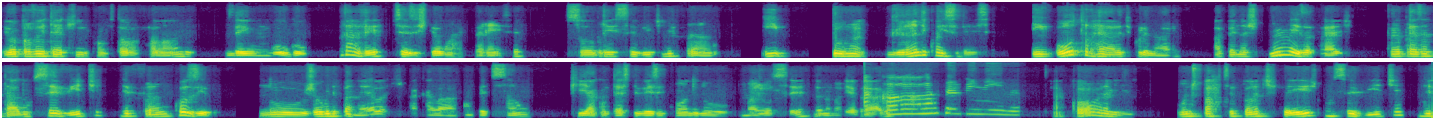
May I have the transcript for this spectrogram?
Eu aproveitei aqui enquanto estava falando, dei um Google para ver se existia alguma referência sobre ceviche de frango. E, por uma grande coincidência, em outro reality culinário, apenas um mês atrás, foi apresentado um ceviche de frango cozido. No jogo de panelas, aquela competição que acontece de vez em quando no Mais Você, da Ana Maria Braga. Acorda, menina. Acorda, menino. Um dos participantes fez um ceviche de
